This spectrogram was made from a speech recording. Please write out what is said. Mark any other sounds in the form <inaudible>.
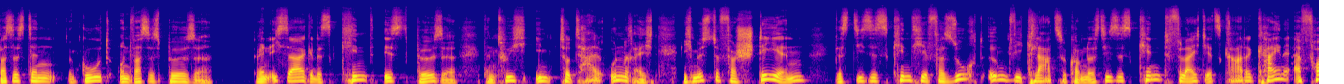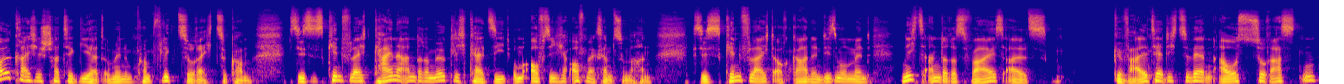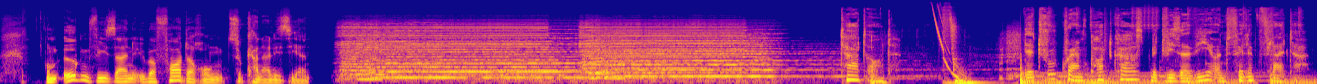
was ist denn gut und was ist böse? Wenn ich sage, das Kind ist böse, dann tue ich ihm total Unrecht. Ich müsste verstehen, dass dieses Kind hier versucht, irgendwie klarzukommen, dass dieses Kind vielleicht jetzt gerade keine erfolgreiche Strategie hat, um in einem Konflikt zurechtzukommen, dass dieses Kind vielleicht keine andere Möglichkeit sieht, um auf sich aufmerksam zu machen, dass dieses Kind vielleicht auch gerade in diesem Moment nichts anderes weiß, als gewalttätig zu werden, auszurasten, um irgendwie seine Überforderung zu kanalisieren. Tatort. Der True Crime Podcast mit Visavi und Philipp Fleiter.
